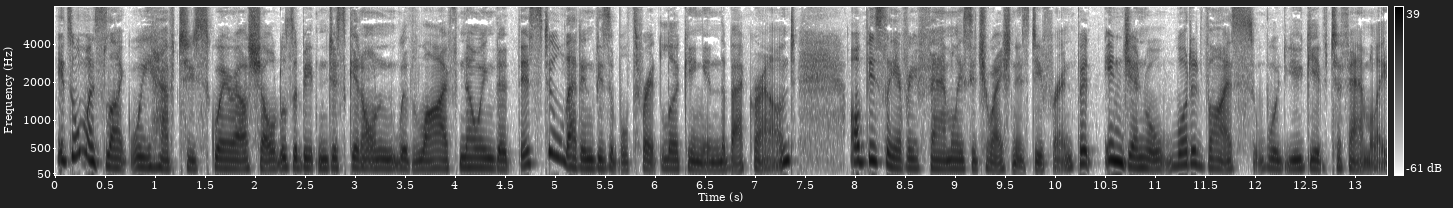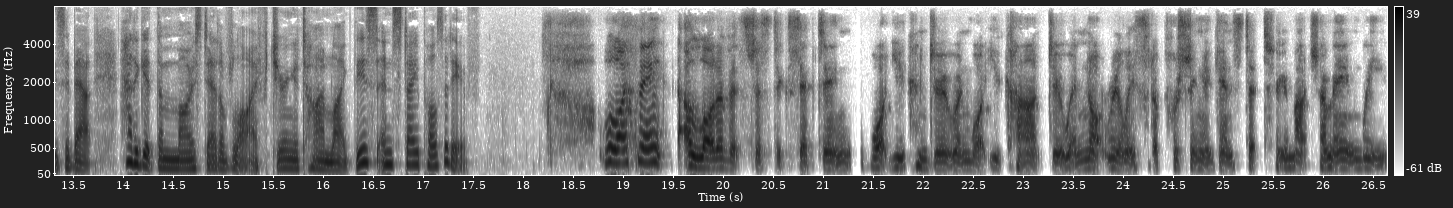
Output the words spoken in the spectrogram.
it's almost like we have to square our shoulders a bit and just get on with life, knowing that there's still that invisible threat lurking in the background. Obviously, every family situation is different, but in general, what advice would you give to families about how to get the most out of life during a time like this and stay positive? Well, I think a lot of it's just accepting what you can do and what you can't do and not really sort of pushing against it too much. I mean, we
